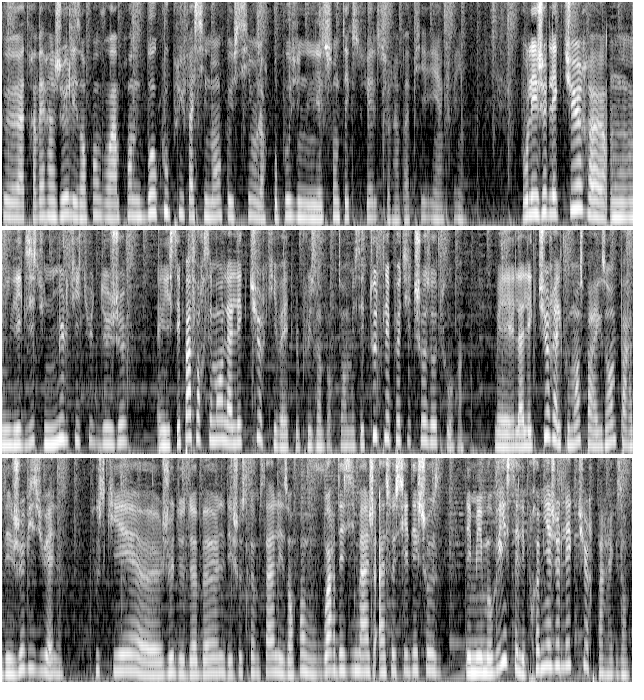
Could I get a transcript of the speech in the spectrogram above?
que à travers un jeu, les enfants vont apprendre beaucoup plus facilement que si on leur propose une leçon textuelle sur un papier et un crayon. Pour les jeux de lecture, euh, on- il existe une multitude de jeux. Et c'est pas forcément la lecture qui va être le plus important, mais c'est toutes les petites choses autour. Mais la lecture, elle commence par exemple par des jeux visuels. Tout ce qui est euh, jeu de double, des choses comme ça, les enfants vont voir des images, associer des choses. Les mémories, c'est les premiers jeux de lecture, par exemple.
